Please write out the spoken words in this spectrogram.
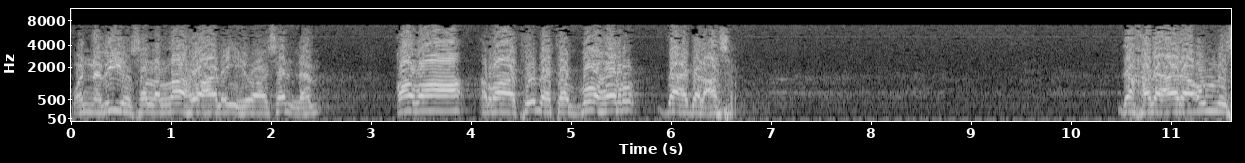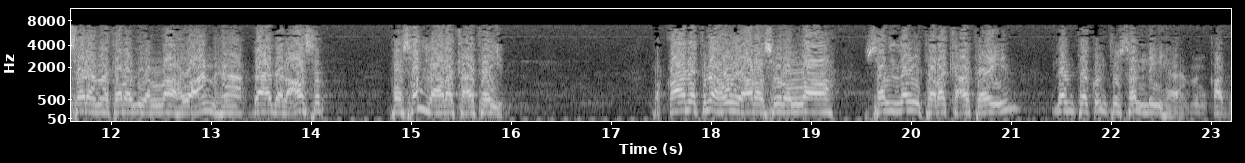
والنبي صلى الله عليه وسلم قضى راتبة الظهر بعد العصر. دخل على أم سلمة رضي الله عنها بعد العصر فصلى ركعتين. فقالت له يا رسول الله صليت ركعتين لم تكن تصليها من قبل.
